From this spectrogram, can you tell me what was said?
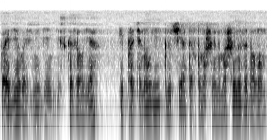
«Пойди возьми деньги», — сказал я и протянул ей ключи от автомашины. Машина за домом.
